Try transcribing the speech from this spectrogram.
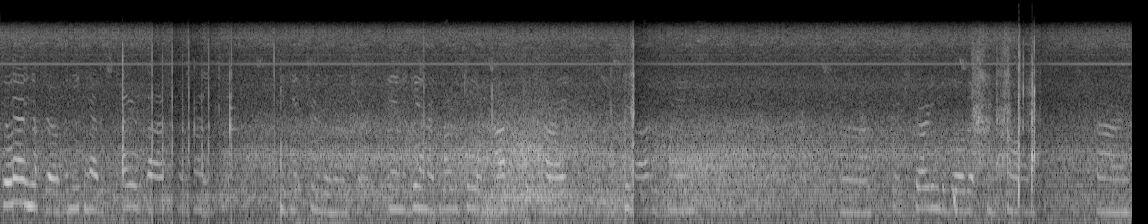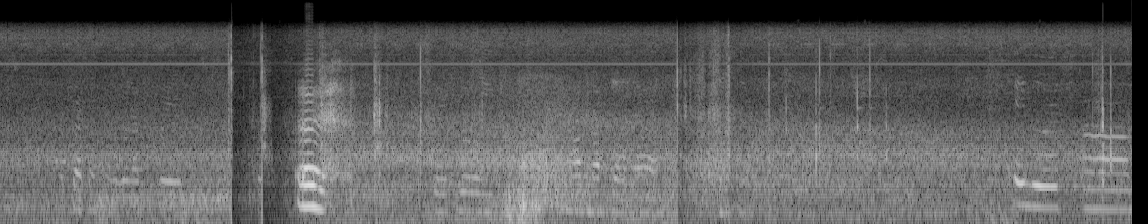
Still not enough though. We need to have a entire box of honey to get through the winter. And again, I'd want to see on the opposite side, the two outer frames. Uh, they're starting to build up some comb on the second to the last frame. Ugh. there's really not enough going on. Okay, Louis, um,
